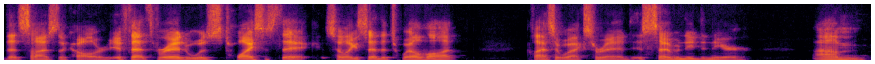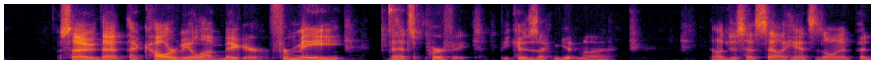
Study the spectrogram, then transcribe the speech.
that size of the collar. If that thread was twice as thick, so like I said, the 12 aught classic wax thread is 70 denier. Um, so that that collar would be a lot bigger. For me, that's perfect because I can get my I'll just have Sally Hansen's on it, but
